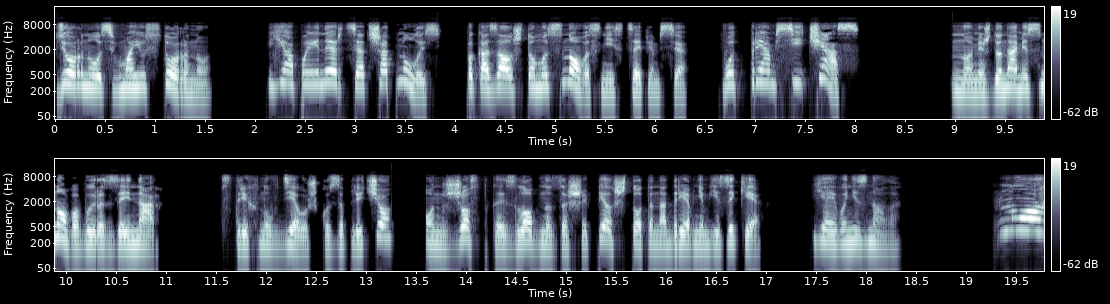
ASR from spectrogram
дернулась в мою сторону. Я по инерции отшатнулась, показал, что мы снова с ней сцепимся. Вот прямо сейчас. Но между нами снова вырос Зейнар. Встряхнув девушку за плечо, он жестко и злобно зашипел что-то на древнем языке. Я его не знала. «Но...»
